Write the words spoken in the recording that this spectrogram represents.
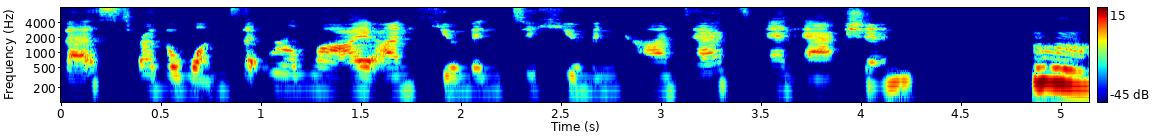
best are the ones that rely on human to human contact and action. Mm-hmm.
